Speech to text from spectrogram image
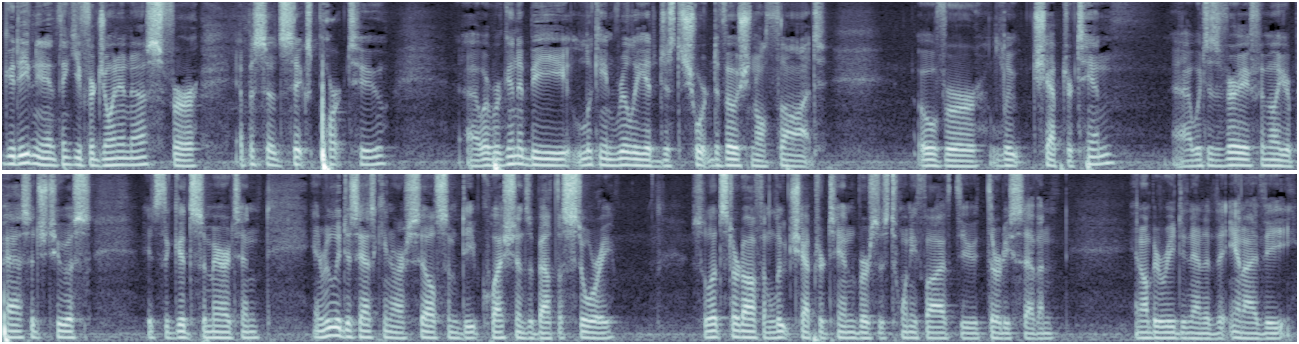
Good evening, and thank you for joining us for episode six, part two, uh, where we're going to be looking really at just a short devotional thought over Luke chapter 10, uh, which is a very familiar passage to us. It's the Good Samaritan, and really just asking ourselves some deep questions about the story. So let's start off in Luke chapter 10, verses 25 through 37, and I'll be reading out of the NIV. It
